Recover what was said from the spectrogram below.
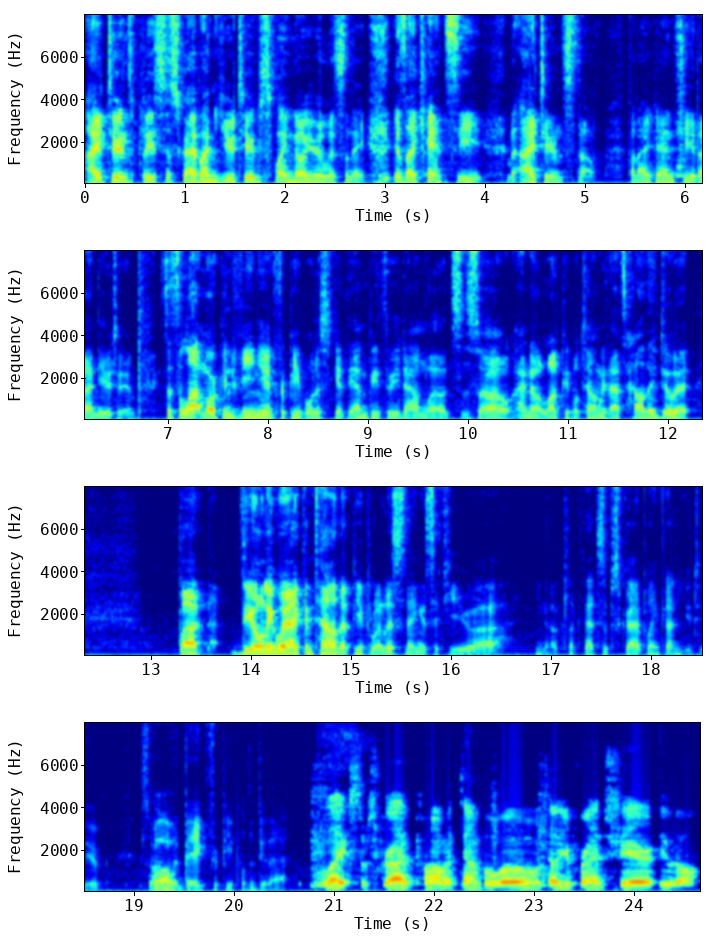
iTunes, please subscribe on YouTube so I know you're listening because I can't see the iTunes stuff, but I can see it on YouTube. So it's a lot more convenient for people just to get the MP3 downloads. So I know a lot of people tell me that's how they do it. But the only way I can tell that people are listening is if you uh, you know click that subscribe link on YouTube. So I'm gonna beg for people to do that. Like, subscribe, comment down below, tell your friends, share, do it all.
